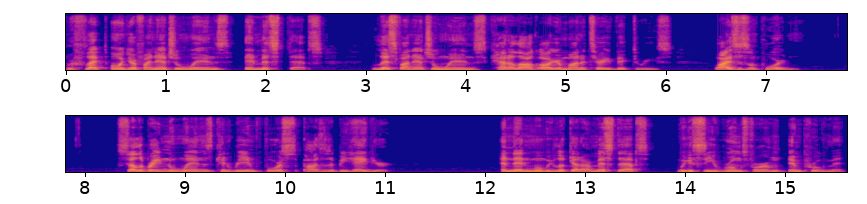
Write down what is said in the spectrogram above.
reflect on your financial wins and missteps. List financial wins, catalog all your monetary victories. Why is this important? Celebrating the wins can reinforce positive behavior. And then when we look at our missteps, we can see rooms for improvement.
